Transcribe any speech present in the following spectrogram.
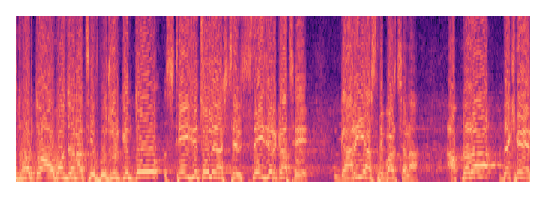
উদাহরত আহ্বান জানাচ্ছি, হুজুর কিন্তু স্টেজে চলে আসছেন স্টেজের কাছে গাড়ি আসতে পারছে না। আপনারা দেখেন,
